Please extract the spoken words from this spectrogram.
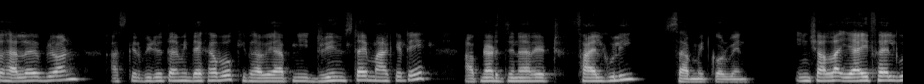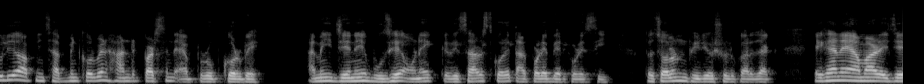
তো হ্যালো এভরিওয়ান, আজকের ভিডিওতে আমি দেখাবো কীভাবে আপনি ড্রিমস টাইম মার্কেটে আপনার জেনারেট ফাইলগুলি সাবমিট করবেন। ইনশাল্লাহ এআই ফাইলগুলিও আপনি সাবমিট করবেন হান্ড্রেড পার্সেন্ট অ্যাপ্রুভ করবে। আমি জেনে, বুঝে অনেক রিসার্চ করে তারপরে বের করেছি। তো চলুন ভিডিও শুরু করা যাক। এখানে আমার এই যে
